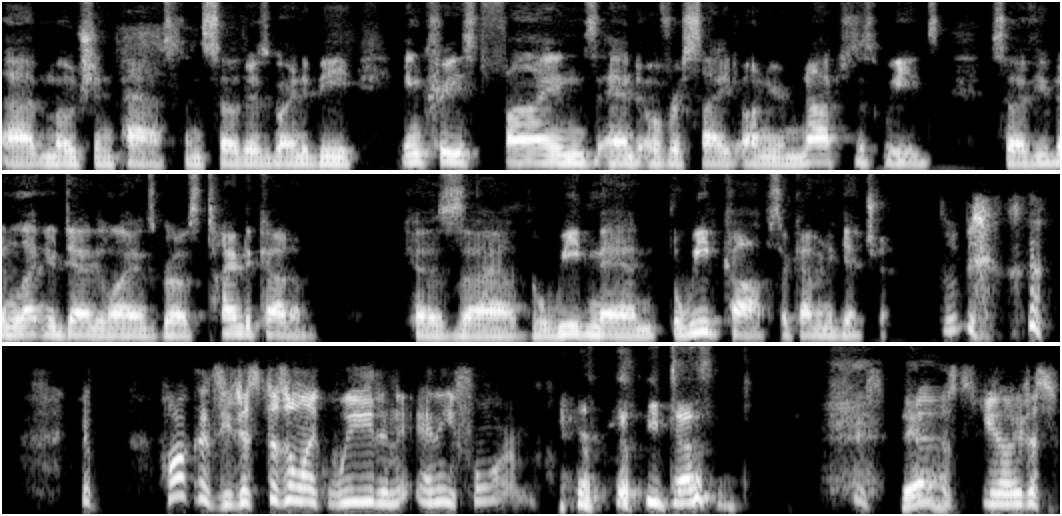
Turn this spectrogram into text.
uh, motion passed. And so there's going to be increased fines and oversight on your noxious weeds. So if you've been letting your dandelions grow, it's time to cut them because uh, the weed man, the weed cops are coming to get you. Hawkins, he just doesn't like weed in any form. He really doesn't. Yeah, just, you know, he just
